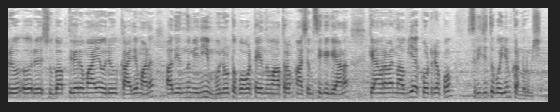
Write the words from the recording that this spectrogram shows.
ഒരു ഒരു ശുഭാപ്തികരമായ ഒരു കാര്യമാണ്. അത് എന്നും ഇനിയും മുന്നോട്ട് പോകട്ടെ എന്ന് മാത്രം ആശംസിക്കുകയാണ് ക്യാമറമാൻ നവ്യ കോട്ടിനൊപ്പം ശ്രീജിത്ത് കൊയ്യം കണ്ണൂർ വിഷയം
